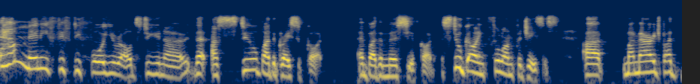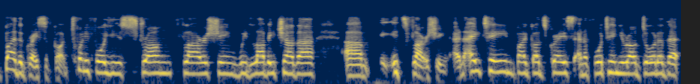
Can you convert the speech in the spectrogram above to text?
how many 54 year olds do you know that are still by the grace of God and by the mercy of God, still going full on for Jesus? Uh, my marriage by by the grace of God. 24 years strong, flourishing. We love each other. um, it's flourishing. An 18 by God's grace and a 14 year old daughter that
